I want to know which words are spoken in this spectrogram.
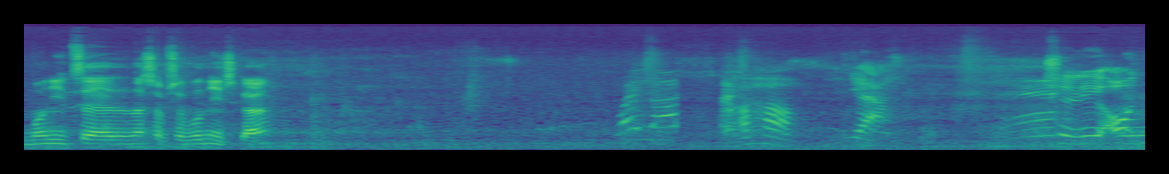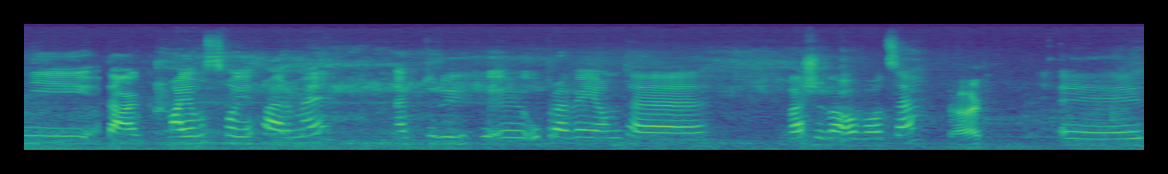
Monice, nasza przewodniczka. Aha, Yeah. czyli oni tak, mają swoje farmy, na których y, uprawiają te warzywa, owoce. Tak. Y,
